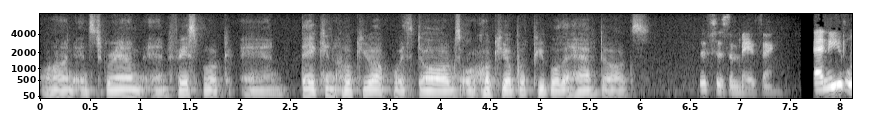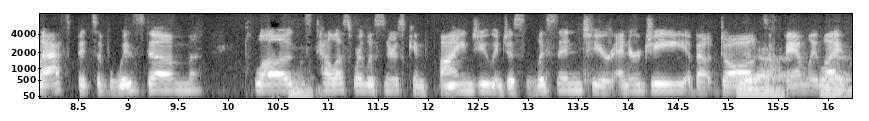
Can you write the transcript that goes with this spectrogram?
on Instagram and Facebook, and they can hook you up with dogs or hook you up with people that have dogs. This is amazing. Any last bits of wisdom, plugs? Mm. Tell us where listeners can find you and just listen to your energy about dogs yeah, and family life.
